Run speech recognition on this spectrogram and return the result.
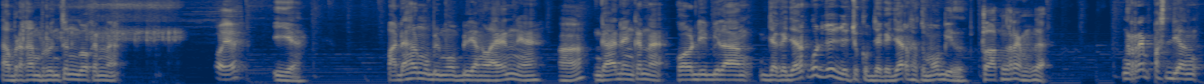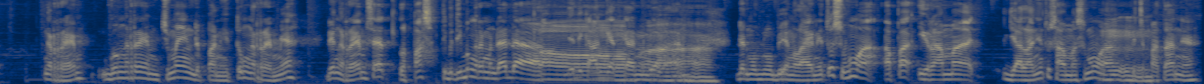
Tabrakan beruntun gue kena. oh ya Iya. Padahal mobil-mobil yang lainnya nggak ada yang kena. Kalau dibilang jaga jarak, gue udah cukup jaga jarak satu mobil. Telat ngerem enggak? Ngerem pas dia ngerem, gue ngerem. Cuma yang depan itu ngeremnya, dia ngerem, saya lepas, tiba-tiba ngerem mendadak. Jadi kaget kan gue kan. ah. Dan mobil-mobil yang lain itu semua apa irama jalannya tuh sama semua Mm-mm. kecepatannya.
